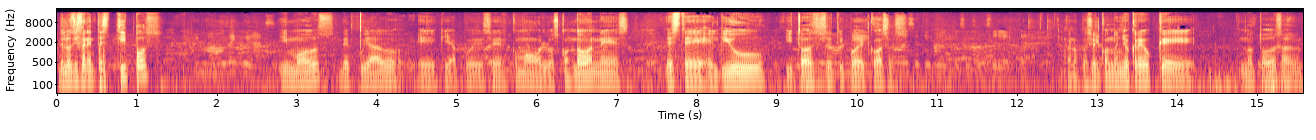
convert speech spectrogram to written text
de los diferentes tipos y modos de cuidado eh, que ya puede ser como los condones, este, el DIU y todo ese tipo de cosas. Bueno, pues el condón yo creo que no todos saben.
